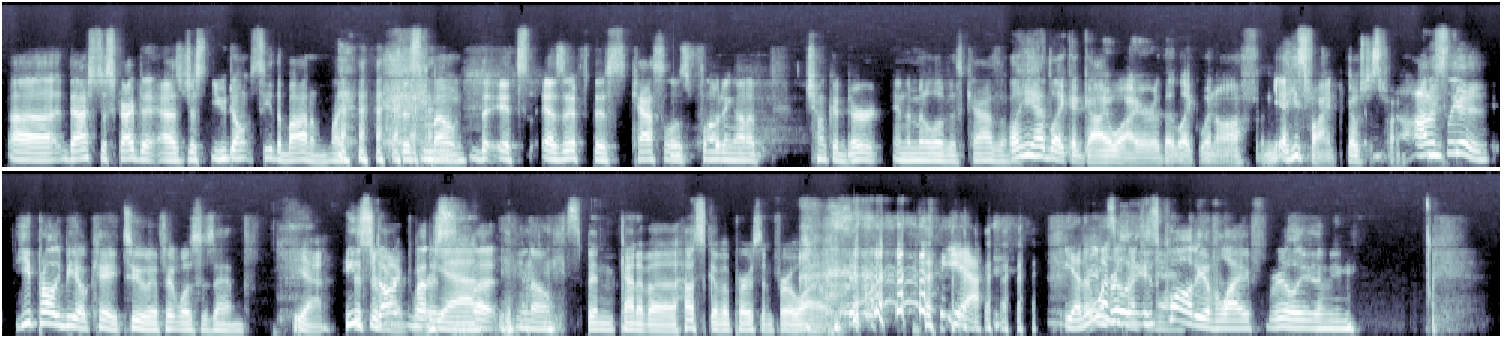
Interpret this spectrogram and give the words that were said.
uh, Dash described it as just you don't see the bottom. Like this moat, th- it's as if this castle is floating on a chunk of dirt in the middle of this chasm. Well, he had like a guy wire that like went off, and yeah, he's fine. Ghost is fine. Honestly, he'd probably be okay too if it was his end. Yeah, he's it's dark, but it's, Yeah. but you know, he's been kind of a husk of a person for a while. yeah, yeah. There I mean, wasn't really his there. quality of life. Really, I mean,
